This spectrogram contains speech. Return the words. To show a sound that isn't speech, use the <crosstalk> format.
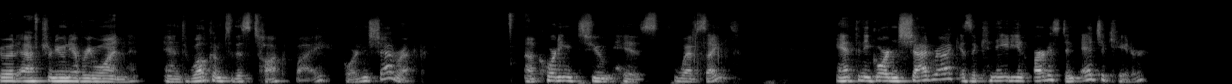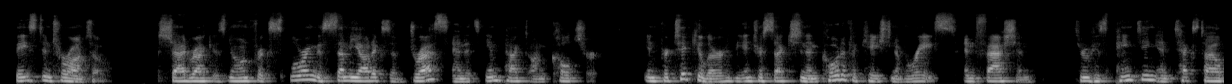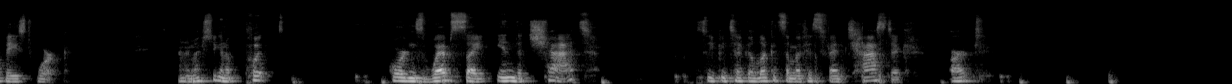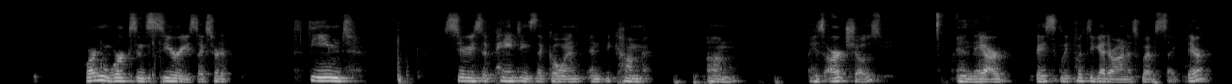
Good afternoon, everyone, and welcome to this talk by Gordon Shadrach. According to his website, Anthony Gordon Shadrach is a Canadian artist and educator based in Toronto. Shadrach is known for exploring the semiotics of dress and its impact on culture, in particular, the intersection and codification of race and fashion through his painting and textile-based work. And I'm actually gonna put Gordon's website in the chat so you can take a look at some of his fantastic art. Gordon works in series, like sort of themed series of paintings that go in and become um, his art shows. And they are basically put together on his website there.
